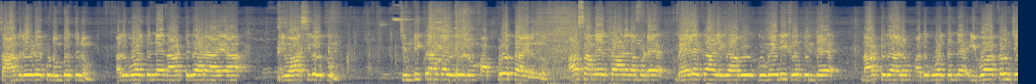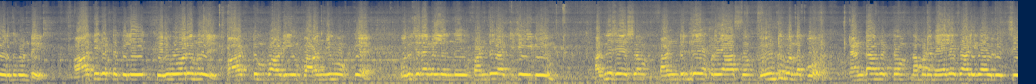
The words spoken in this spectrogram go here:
സാന്ദ്രയുടെ കുടുംബത്തിനും അതുപോലെ തന്നെ നാട്ടുകാരായ നിവാസികൾക്കും ചിന്തിക്കാൻ കഴിയുന്നതിലും അപ്പുറത്തായിരുന്നു. ആ സമയത്താണ് നമ്മുടെ മേലക്കാളികാവ് കുമേനി ക്ലബിന്റെ നാട്ടുകാരും അതുപോലെ തന്നെ യുവാക്കളും ചേർന്നുകൊണ്ട് ആദ്യഘട്ടത്തിൽ തെരുവോരങ്ങളിൽ പാട്ടും പാടിയും പറഞ്ഞുമൊക്കെ പൊതുജനങ്ങളിൽ നിന്ന് ഫണ്ട് കളക്ട് ചെയ്യുകയും അതിനുശേഷം ഫണ്ടിന്റെ പ്രയാസം വീണ്ടും വന്നപ്പോൾ രണ്ടാം ഘട്ടം നമ്മുടെ മേലേക്കാളികാവിൽ വെച്ച്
